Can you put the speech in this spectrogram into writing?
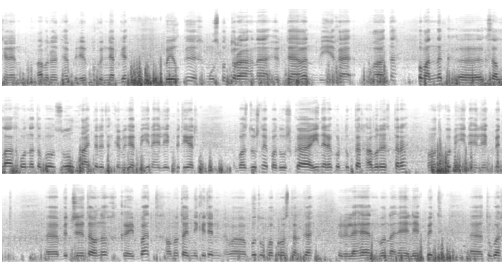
келен абырын хеп бир бүкүннерге быйылгы муспут турагына хөттагын бийха угата маннык ыксаллах онна тобу сул кайтырытын кемигер бихине элек битер воздушная подушка инере курдуктар абырыктара онна тобу бихине элек бит бюджета оны кайбат оны тайникетен бут вопростарга үрүлэхэн бу элек бит. Тугар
